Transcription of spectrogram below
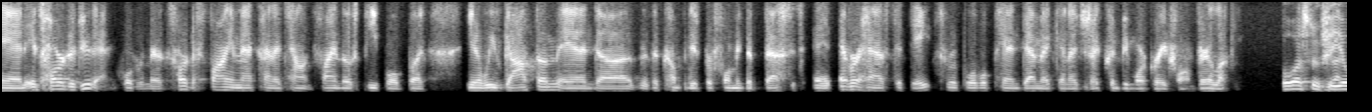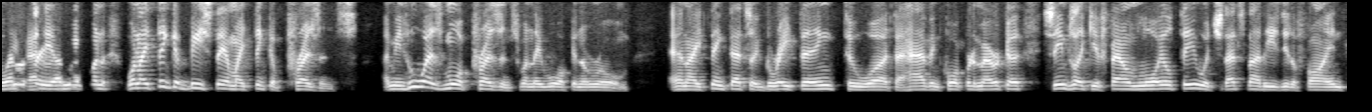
And it's hard to do that in corporate America. It's hard to find that kind of talent, find those people. But you know, we've got them, and uh, the, the company is performing the best it's, it ever has to date through a global pandemic. And I just I couldn't be more grateful. I'm very lucky. Awesome for You you. got- And I'll you, I mean, when, when I think of Beast Stam, I think of presence. I mean, who has more presence when they walk in a room? And I think that's a great thing to uh, to have in corporate America. Seems like you found loyalty, which that's not easy to find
